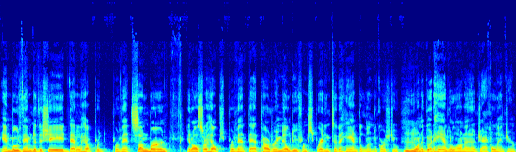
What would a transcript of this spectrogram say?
and move them to the shade. That'll help pre- prevent sunburn. It also helps prevent that powdery mildew from spreading to the handle. And of course, you, mm-hmm. you want a good handle on a jack o' lantern.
